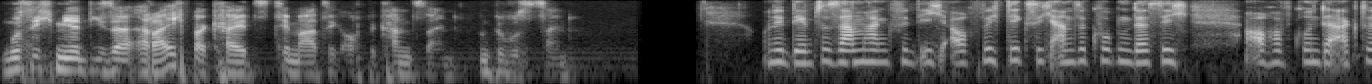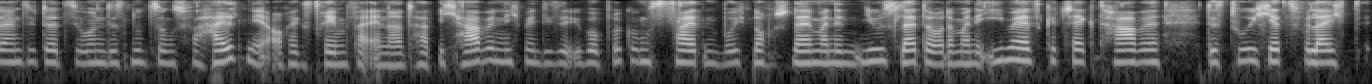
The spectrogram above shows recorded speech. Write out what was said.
muss ich mir dieser Erreichbarkeitsthematik auch bekannt sein und bewusst sein. Und in dem Zusammenhang finde ich auch wichtig, sich anzugucken, dass sich auch aufgrund der aktuellen Situation das Nutzungsverhalten ja auch extrem verändert hat. Ich habe nicht mehr diese Überbrückungszeiten, wo ich noch schnell meine Newsletter oder meine E-Mails gecheckt habe. Das tue ich jetzt vielleicht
